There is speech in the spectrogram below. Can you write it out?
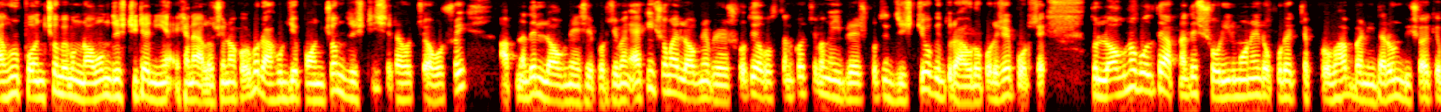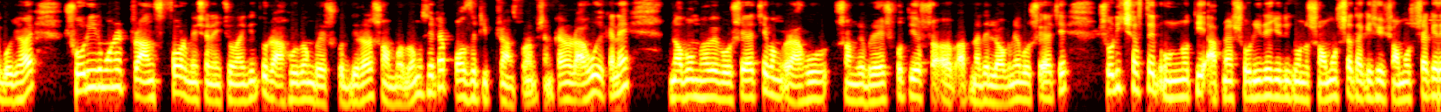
রাহুর পঞ্চম এবং নবম দৃষ্টিটা নিয়ে এখানে আলোচনা করব। রাহুর যে পঞ্চম দৃষ্টি সেটা হচ্ছে অবশ্যই আপনাদের লগ্নে এসে পড়ছে এবং একই সময় লগ্নে বৃহস্পতি অবস্থান করছে এবং এই বৃহস্পতির দৃষ্টিও কিন্তু রাহুর ওপর এসে পড়ছে। তো লগ্ন বলতে আপনাদের শরীর মনের ওপর একটা প্রভাব বা নির্ধারণ বিষয়কে বোঝা হয় শরীর মনের ট্রান্সফরমেশন এই সময় কিন্তু রাহু এবং বৃহস্পতি দ্বারা সম্ভব এবং সেটা পজিটিভ ট্রান্সফরমেশন কারণ রাহু এখানে নবম ভাবে বসে আছে এবং রাহুর সঙ্গে বৃহস্পতিও আপনাদের লগ্নে বসে আছে। শরীর স্বাস্থ্যের উন্নতি, আপনার শরীরে যদি কোনো সমস্যা থাকে সেই সমস্যাকে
